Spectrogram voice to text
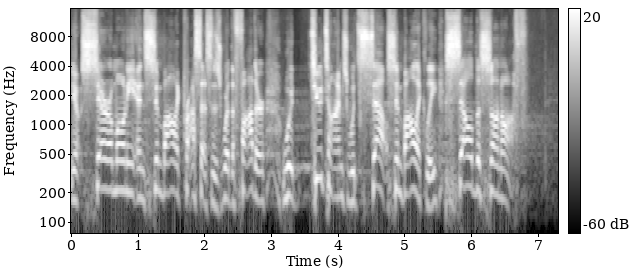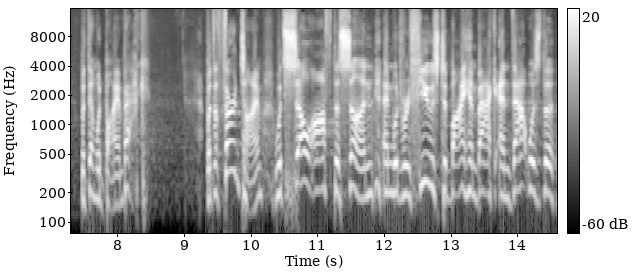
you know, ceremony and symbolic processes where the father would two times would sell, symbolically, sell the son off, but then would buy him back. But the third time would sell off the son and would refuse to buy him back. And that was the,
